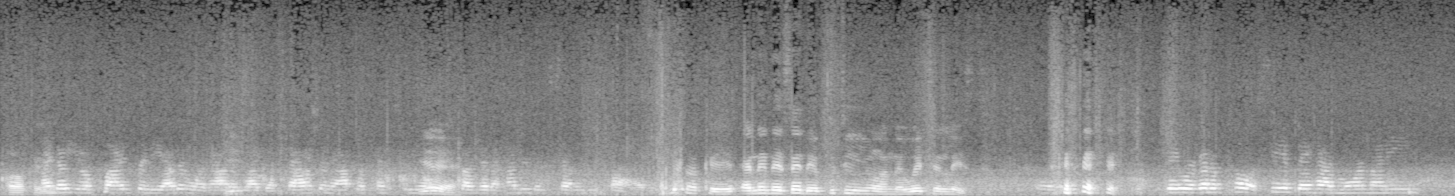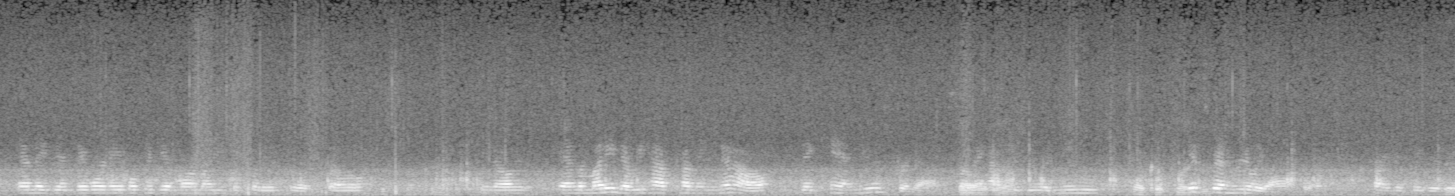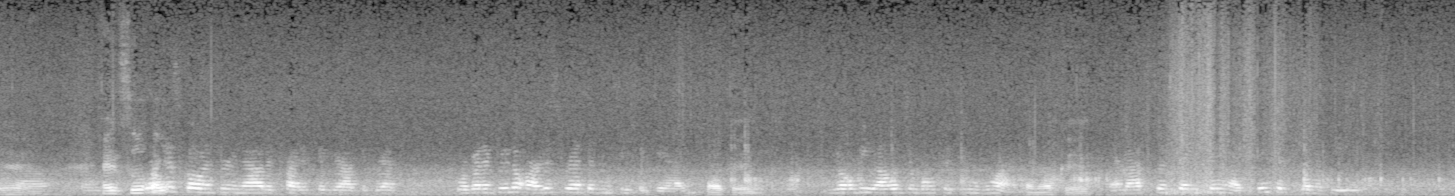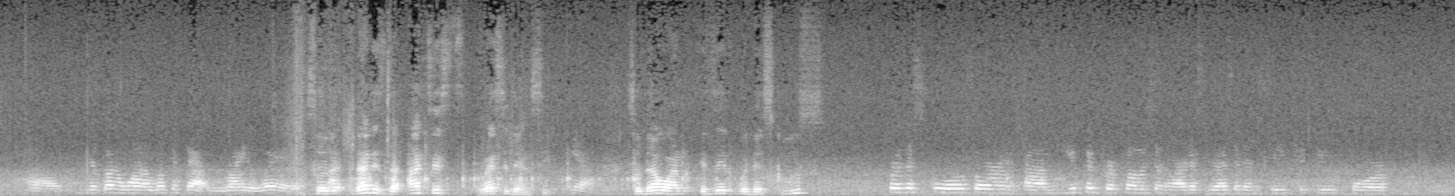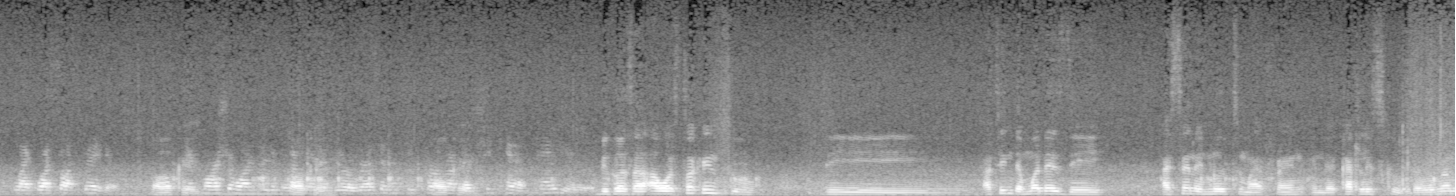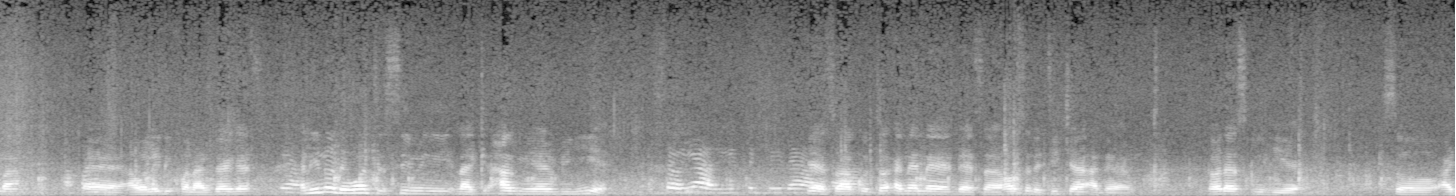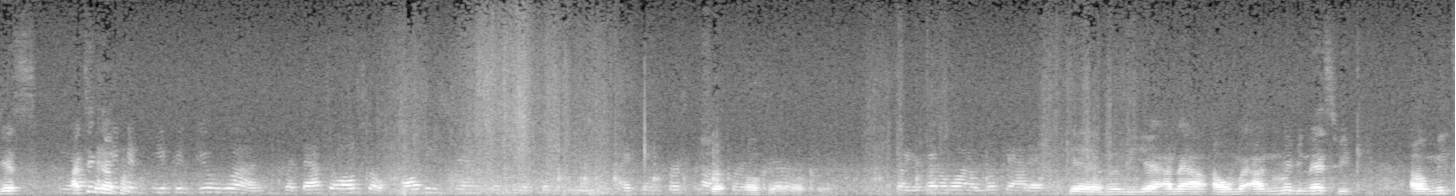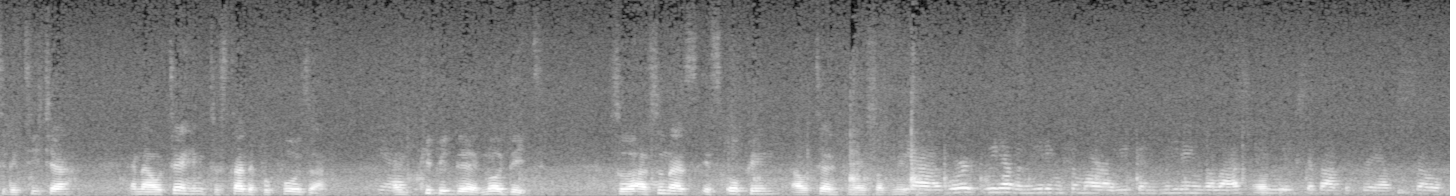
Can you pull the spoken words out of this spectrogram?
Okay. I know you applied for the other one out of like a thousand applicants, we only Yeah. funded hundred and seventy-five. It's okay. And then they said they're putting you on the waiting list. They were gonna pull, see if they had more money, and they did, they weren't able to get more money to put into it, so, you know, and the money that we have coming now, they can't use for that, so they have to do a new, okay, it's been really awful, trying to figure this Yeah. out. And so, We're uh, just going through now to try to figure out the grant. We're gonna do the artist residencies again. okay, You'll be eligible to do one, um, okay, and that's the same thing. I think it's gonna be, uh, you're gonna wanna look at that right away. so that, that is the artist residency. Yeah, So that one, is it with the schools? for the schools, or, um, you could propose an artist residency to do for, like West Las Vegas. Okay. If Marcia wanted you to come in Okay. and do a residency program, Okay. but she can't pay you. Because I, I was talking to the, I think the Mother's Day, I sent a note to my friend in the Catholic school. So remember Uh-huh. uh, Our Lady for Las Vegas? Yeah. And you know, they want to see me, like, have me every year. So, yeah, you could do that. Yeah, so I um, could talk. And then uh, there's uh, also the teacher at the, the other school here. So I just, I think so I you could, you could do one, but that's also, all these grants could be, I think, first come, so, first okay, served. okay. So you're gonna wanna look at it, Yeah, maybe, yeah. And, I, I'll, ma- and maybe next week I'll meet the teacher and I'll tell him to start the proposal Yeah, and keep it there, no date. So as soon as it's open, I'll tell him to submit. yeah, we're, we have a meeting tomorrow. We've been meeting the last few Okay. weeks about the grant, so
